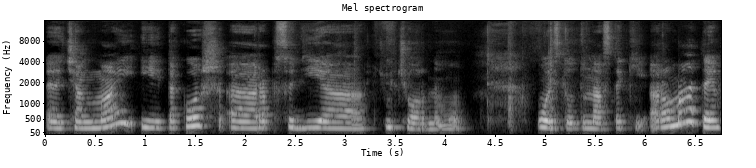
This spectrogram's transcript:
е, Chiang Mai і також е, Рапсодія у чорному. Ось тут у нас такі аромати.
